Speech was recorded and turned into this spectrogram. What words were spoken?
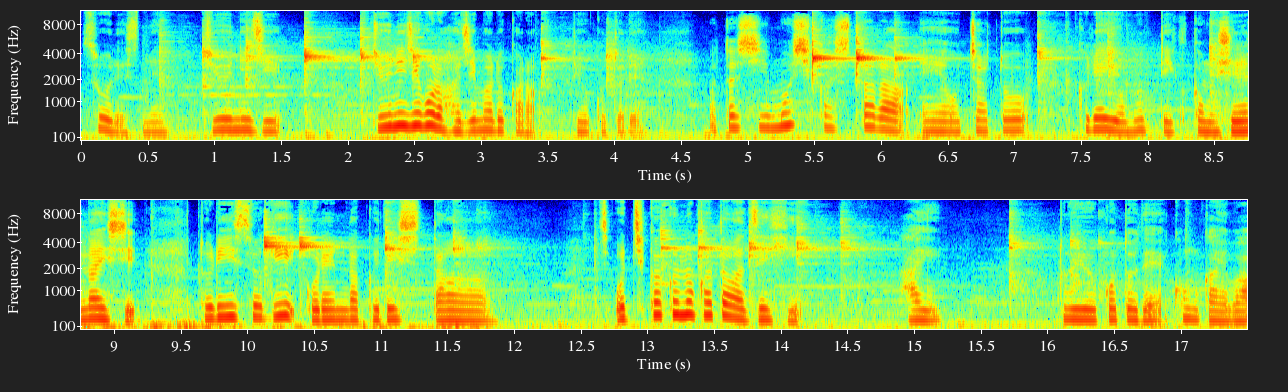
そうですね。12時12時頃始まるからということで。私もしかしたら、えー、お茶とクレイを持っていくかもしれないし取り急ぎご連絡でした。お近くの方は是非はい。ということで今回は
